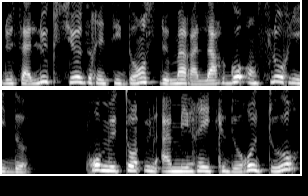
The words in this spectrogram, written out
de sa luxueuse résidence de Mar-a-Largo en Floride. Promettant une Amérique de retour,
